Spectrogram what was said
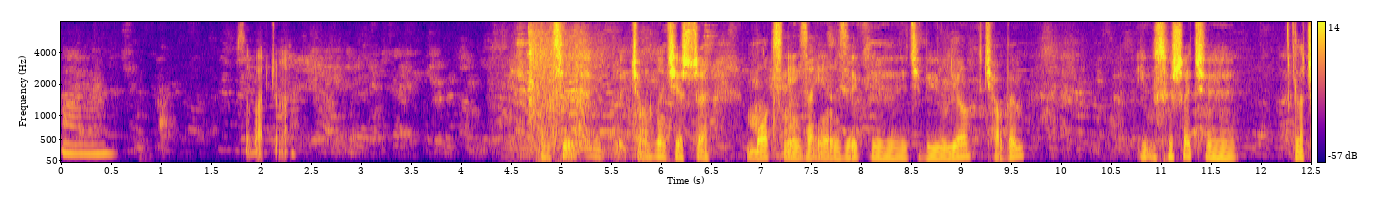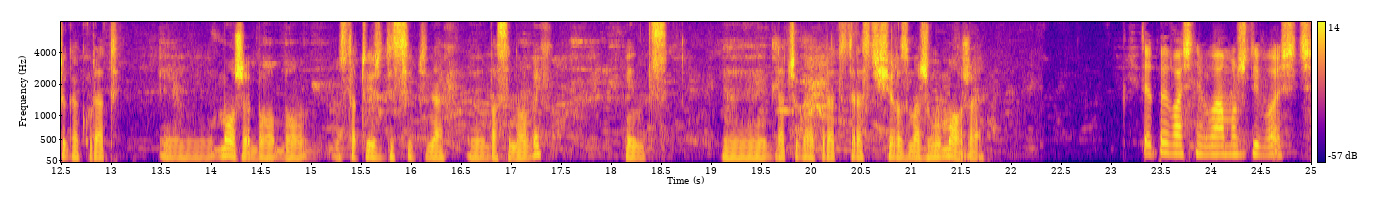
Hmm. Zobaczymy. Więc ciągnąć jeszcze mocniej za język Ciebie, Julio, chciałbym i usłyszeć, dlaczego akurat morze, bo, bo startujesz w dyscyplinach basenowych, więc dlaczego akurat teraz Ci się rozmarzyło morze? Gdyby właśnie była możliwość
